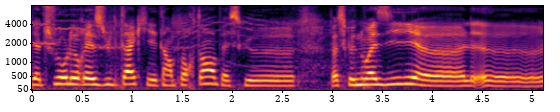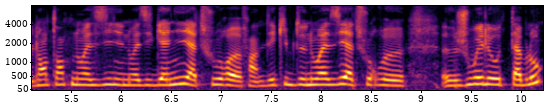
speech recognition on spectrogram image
y a toujours le résultat qui est important parce que, parce que Noisy, euh, euh, l'entente Noisy, Noisy Gagny a toujours, euh, enfin l'équipe de Noisy a toujours joué le haut de tableau.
